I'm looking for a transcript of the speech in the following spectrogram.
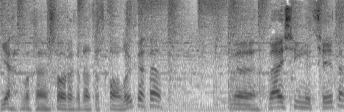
ja, we gaan zorgen dat het gewoon lukken gaat. wij zien het zitten.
